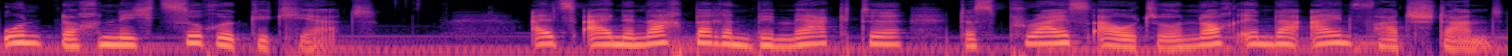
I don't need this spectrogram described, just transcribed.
und noch nicht zurückgekehrt. Als eine Nachbarin bemerkte, dass Price Auto noch in der Einfahrt stand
